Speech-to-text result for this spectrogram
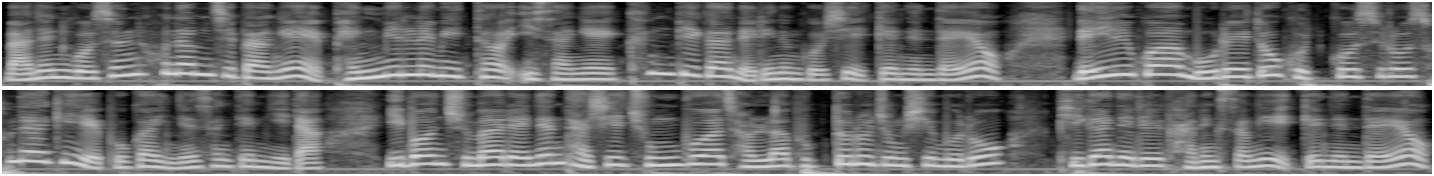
많은 곳은 호남 지방에 100mm 이상의 큰 비가 내리는 곳이 있겠는데요. 내일과 모레도 곳곳으로 소나기 예보가 있는 상태입니다. 이번 주말에는 다시 중부와 전라북도를 중심으로 비가 내릴 가능성이 있겠는데요.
